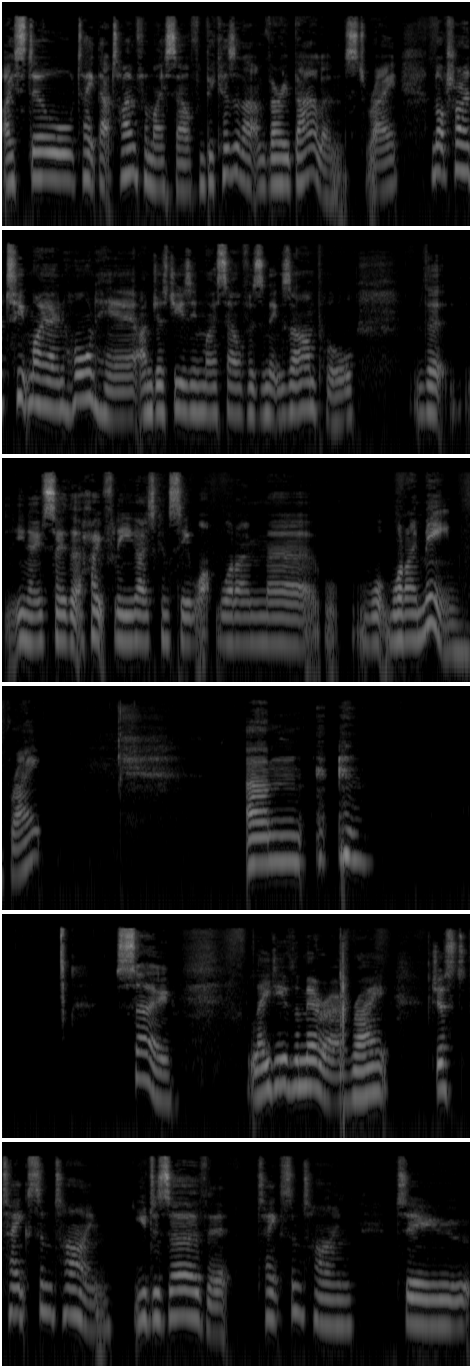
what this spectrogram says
I still take that time for myself. And because of that, I'm very balanced, right? I'm not trying to toot my own horn here. I'm just using myself as an example that you know so that hopefully you guys can see what what I'm uh, what, what I mean right um so lady of the mirror right just take some time you deserve it take some time to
